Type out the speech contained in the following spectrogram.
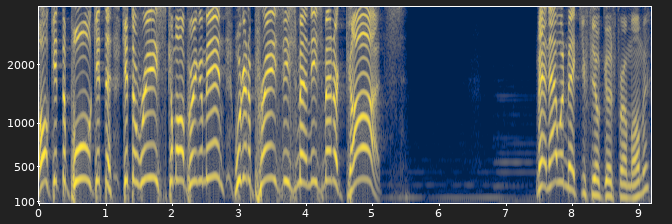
oh, get the bull, get the, get the reefs. Come on, bring them in. We're gonna praise these men. These men are gods. Man, that would make you feel good for a moment.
